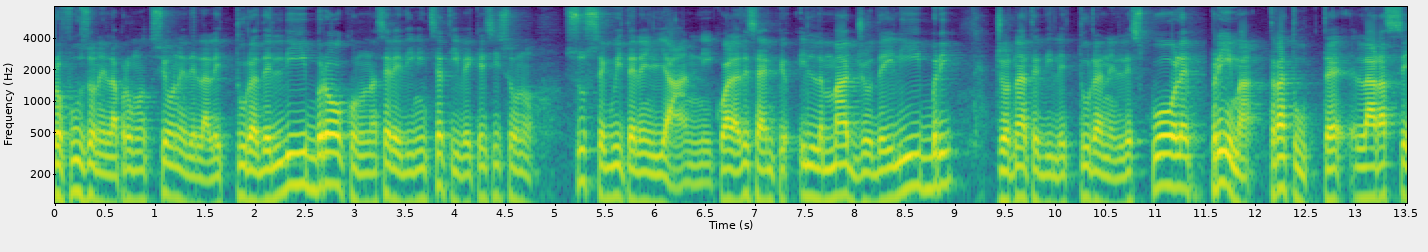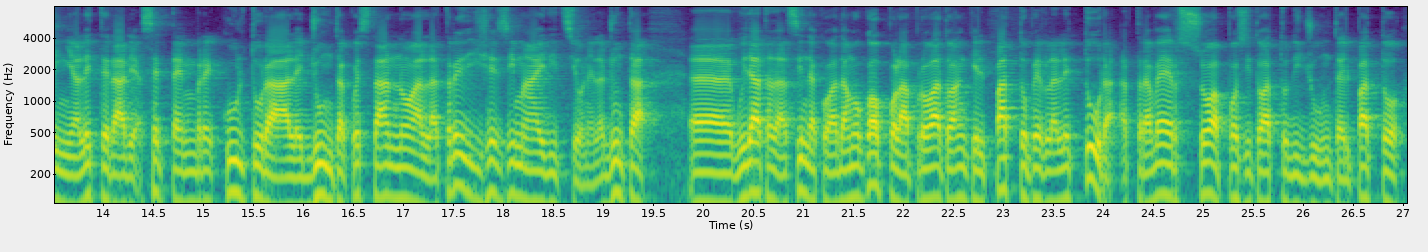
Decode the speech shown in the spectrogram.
profuso nella promozione della lettura del libro con una serie di iniziative che si sono susseguite negli anni, quale ad esempio il Maggio dei Libri, giornate di lettura nelle scuole, prima tra tutte la rassegna letteraria Settembre Culturale, giunta quest'anno alla tredicesima edizione. La giunta eh, guidata dal sindaco Adamo Coppola ha approvato anche il patto per la lettura attraverso apposito atto di giunta. Il patto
